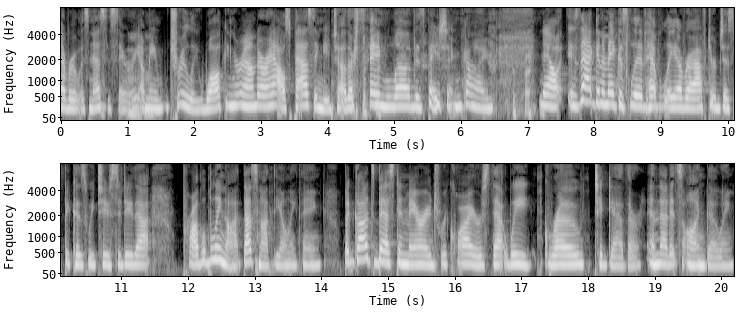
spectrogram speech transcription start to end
ever it was necessary. Mm-hmm. I mean, truly walking around our house, passing each other, saying love is patient and kind. now, is that going to make us live happily ever after just because we choose to do that? Probably not. That's not the only thing. But God's best in marriage requires that we grow together and that it's ongoing.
